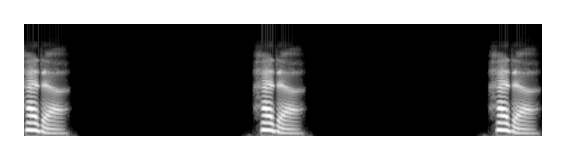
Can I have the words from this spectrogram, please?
header header header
